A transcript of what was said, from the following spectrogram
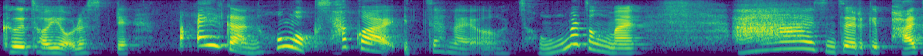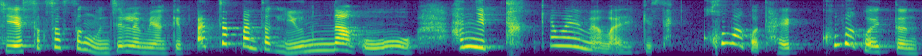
그 저희 어렸을 때 빨간 홍옥 사과 있잖아요. 정말 정말 아 진짜 이렇게 바지에 쓱쓱쓱 문지르면 이렇게 반짝반짝 윤나고 한 입 탁 깨물면 막 이렇게 새콤하고 달콤하고 했던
